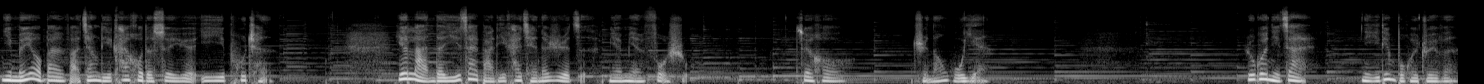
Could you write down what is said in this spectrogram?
你没有办法将离开后的岁月一一铺陈。也懒得一再把离开前的日子绵绵复述，最后只能无言。如果你在，你一定不会追问，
